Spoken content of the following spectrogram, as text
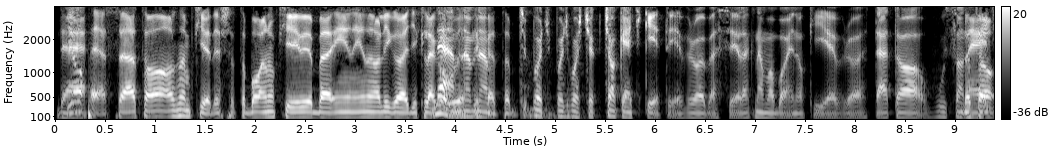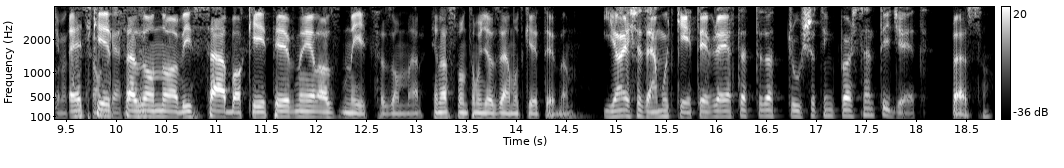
De... Ja, persze, hát az nem kérdés. Tehát a bajnok évében én, én a liga egyik legjobb Nem, nem, nem. Bocs, bocs, bocs, csak, csak egy-két évről beszélek, nem a bajnoki évről. Tehát a 21 Tehát a egy-két szezonnal visszább a két évnél, az négy szezon már. Én azt mondtam, hogy az elmúlt két évben. Ja, és az elmúlt két évre értetted a true shooting percentage-ét? Persze.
